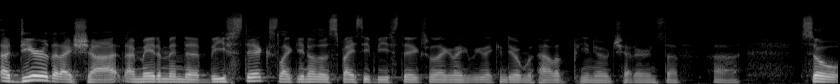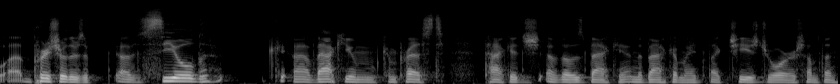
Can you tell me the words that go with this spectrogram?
a deer that I shot. I made them into beef sticks, like you know those spicy beef sticks, where like, like they can do them with jalapeno cheddar and stuff. Uh, so I'm pretty sure there's a, a sealed, uh, vacuum compressed package of those back in the back of my like cheese drawer or something.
